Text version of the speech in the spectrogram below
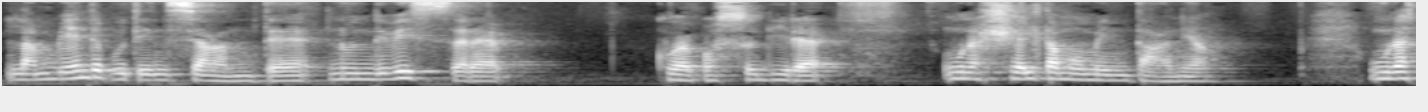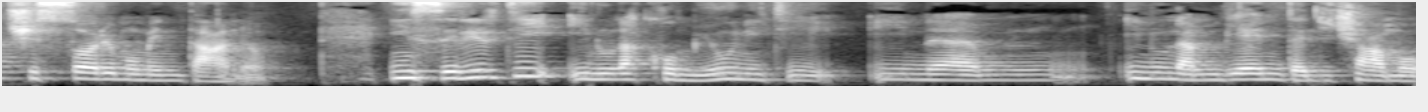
L'ambiente potenziante non deve essere, come posso dire, una scelta momentanea, un accessorio momentaneo. Inserirti in una community, in, um, in un ambiente, diciamo,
